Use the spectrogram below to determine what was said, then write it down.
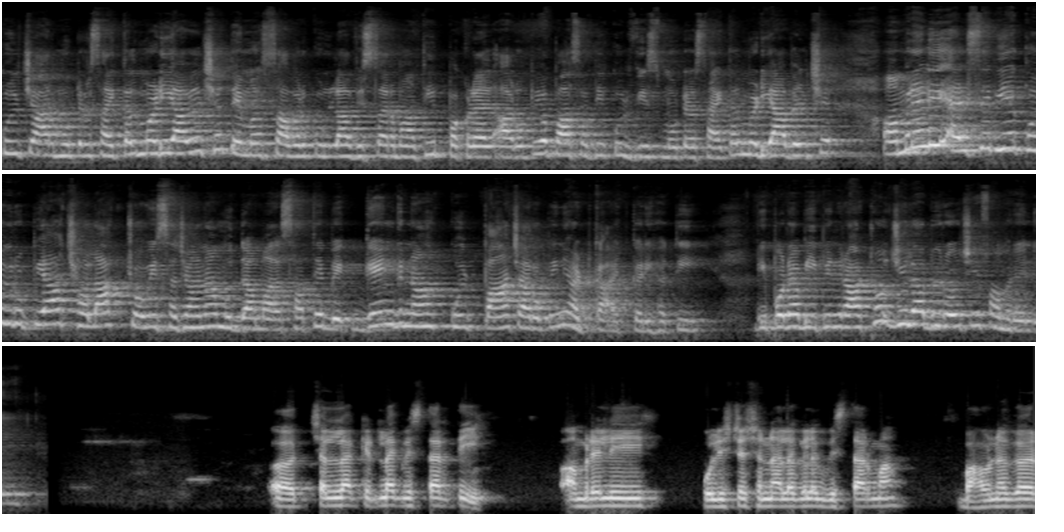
કુલ ચાર મોટરસાયકલ મળી આવેલ છે. તેમજ સાવરકુંડલા વિસ્તારમાંથી પકડાયેલ આરોપીઓ પાસેથી કુલ વીસ મોટરસાયકલ મળી આવેલ છે. અમરેલી એલસીબીએ કુલ રૂપિયા છ લાખ ચોવીસ હજારના મુદ્દામાલ સાથે બે ગેંગના કુલ પાંચ આરોપીની અટકાયત કરી હતી. રિપોર્ટર બિપિન રાઠોડ, જિલ્લા બ્યુરો ચીફ અમરેલી. છેલ્લા કેટલાક વિસ્તારથી અમરેલી પોલીસ સ્ટેશનના અલગ અલગ વિસ્તારમાં, ભાવનગર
